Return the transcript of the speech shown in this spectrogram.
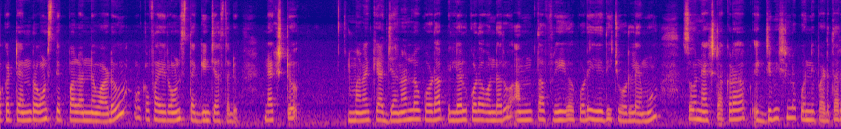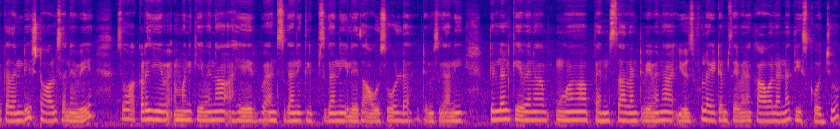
ఒక టెన్ రౌండ్స్ తిప్పాలన్నవాడు ఒక ఫైవ్ రౌండ్స్ తగ్గించేస్తాడు. నెక్స్ట్ మనకి ఆ జనాల్లో కూడా పిల్లలు కూడా ఉండరు. అంత ఫ్రీగా కూడా ఏది చూడలేము. సో నెక్స్ట్ అక్కడ ఎగ్జిబిషన్లో కొన్ని పెడతారు కదండి స్టాల్స్ అనేవి. సో అక్కడ ఏ మనకి ఏమైనా హెయిర్ బ్యాండ్స్ కానీ క్లిప్స్ కానీ లేదా హౌస్ హోల్డ్ ఐటమ్స్ కానీ పిల్లలకి ఏమైనా పెన్స్ అలాంటివి ఏమైనా యూజ్ఫుల్ ఐటమ్స్ ఏమైనా కావాలన్నా తీసుకోవచ్చు.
